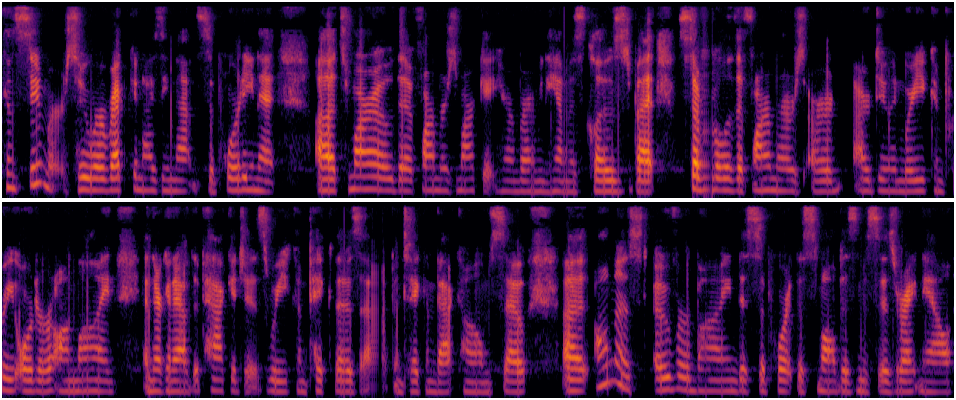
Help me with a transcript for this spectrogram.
consumers who are recognizing that and supporting it. Uh, tomorrow, the farmers market here in Birmingham is closed, but several of the farmers are are doing where you can pre-order online, and they're going to have the packages where you can pick those up and take them back home. So, uh, almost overbuying to support the small businesses right now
